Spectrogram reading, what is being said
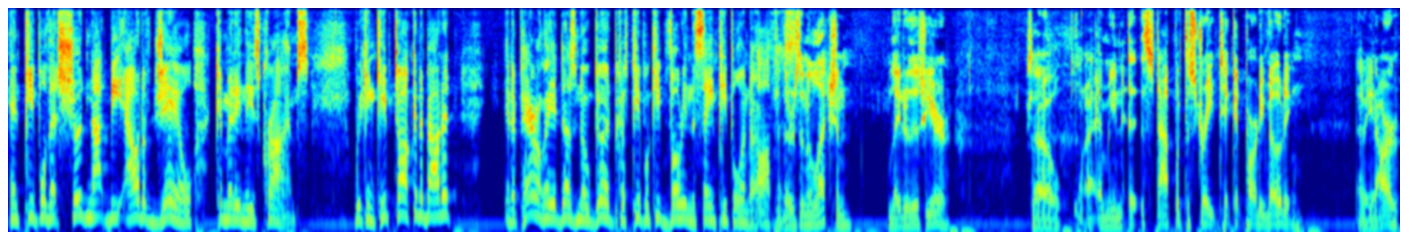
and people that should not be out of jail committing these crimes. We can keep talking about it, and apparently it does no good because people keep voting the same people into right. office. There's an election later this year. So, I mean, uh, stop with the straight ticket party voting. I mean, our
